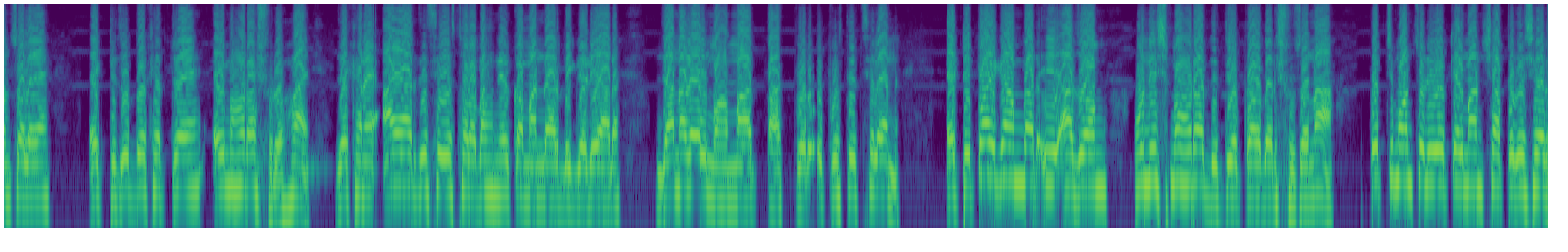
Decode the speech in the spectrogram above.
অঞ্চলে একটি যুদ্ধক্ষেত্রে এই মহড়া শুরু হয়, যেখানে আইআরজিসি স্থলবাহিনীর commander brigadier general Mohammad Pakpour উপস্থিত ছিলেন। এটি পয়গাম্বার ই আজম উনিশ মহড়া দ্বিতীয় পর্বের সূচনা পশ্চিমাঞ্চলীয় কেরমানশাহ প্রদেশের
